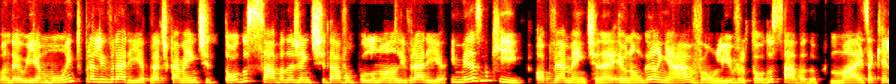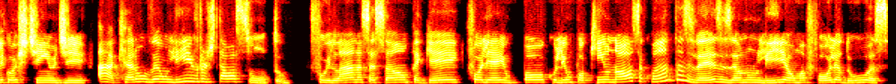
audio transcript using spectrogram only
quando eu ia muito para a livraria, praticamente todo sábado a gente dava um pulo numa livraria. E mesmo que, obviamente, né, eu não ganhava um livro todo sábado, mas aquele gostinho de, ah, quero ver um livro de tal assunto. Fui lá na sessão, peguei, folhei um pouco, li um pouquinho. Nossa, quantas vezes eu não lia uma folha, duas,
